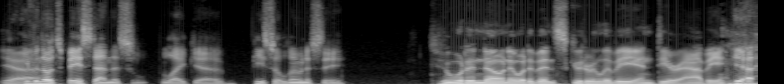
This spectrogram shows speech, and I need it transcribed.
yeah. even though it's based on this like uh, piece of lunacy. Who would have known it would have been Scooter Libby and Dear Abby? Yeah.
